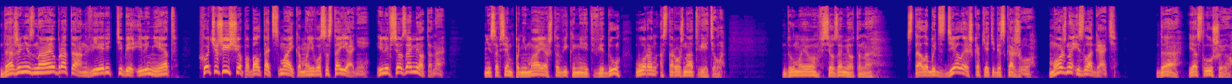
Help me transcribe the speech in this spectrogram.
«Даже не знаю, братан, верить тебе или нет. Хочешь еще поболтать с Майком о его состоянии? Или все заметано?» Не совсем понимая, что Вик имеет в виду, Уоррен осторожно ответил. «Думаю, все заметано. Стало быть, сделаешь, как я тебе скажу. Можно излагать?» «Да, я слушаю».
